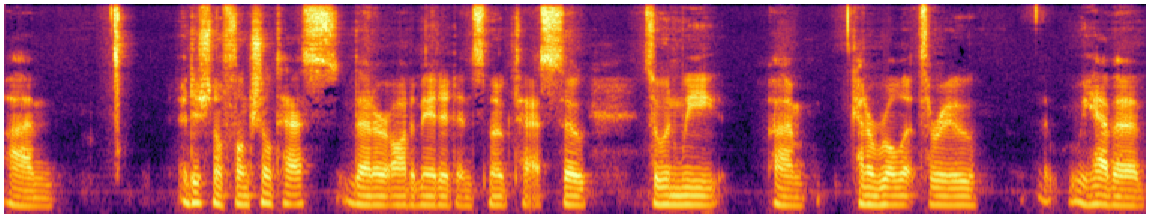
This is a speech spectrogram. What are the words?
um, additional functional tests that are automated and smoke tests. So so when we um, kind of roll it through, we have a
